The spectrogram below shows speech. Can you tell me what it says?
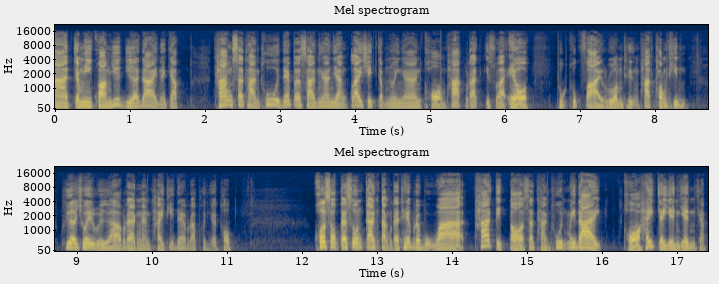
อาจจะมีความยืดเยื้อได้นะครับ ทางสถานทูตได้ประสานงานอย่างใกล้ชิดกับหน่วยงานของภาครัฐอิสราเอลทุกๆ ฝ่ายรวมถึงภาคท้องถิ่น เพื่อช่วยเหลือแรงงานไทยที่ได้รับผลกระทบ โฆษกกระทรวงการต่างประเทศระบุว่า ถ้าติดต่อสถานทูตไม่ได้ ขอให้ใจเย็นๆครับ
